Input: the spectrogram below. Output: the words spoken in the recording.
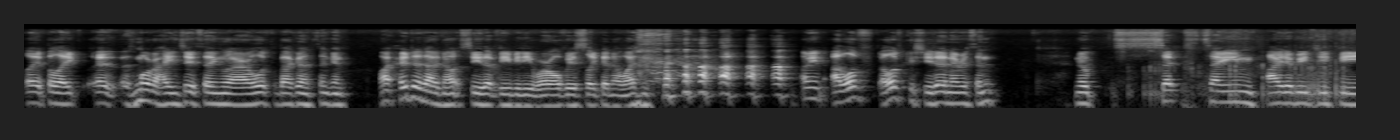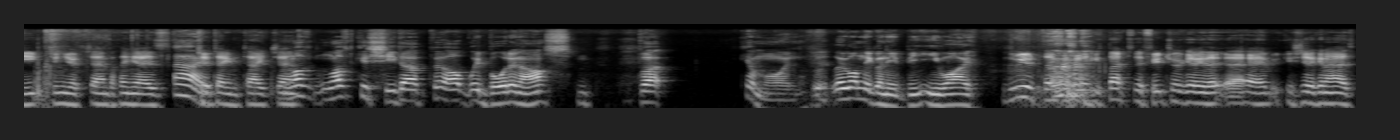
like, but like, it's more of a hindsight thing where I look back and thinking, why, how did I not see that VBD were obviously going to win? I mean, I love, I love Kushida and everything. You know, six-time IWGP Junior Champ, I think it is. Aye. Two-time tag champ. Loved, loved Kushida, put up with boring ass. But, come on, they weren't going to beat E EY. The weird thing is that he's Back to the Future guy that uh, Kushida kind of has.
